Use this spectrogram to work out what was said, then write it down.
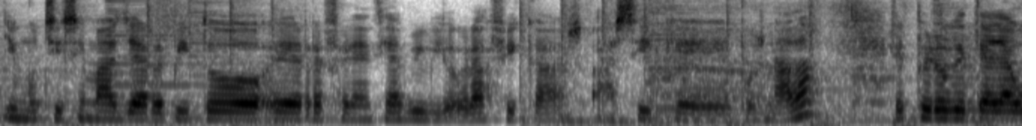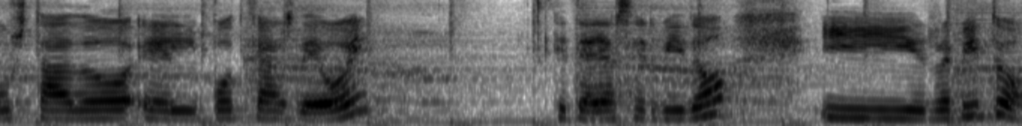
y muchísimas, ya repito, eh, referencias bibliográficas. Así que pues nada, espero que te haya gustado el podcast de hoy que te haya servido y repito,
